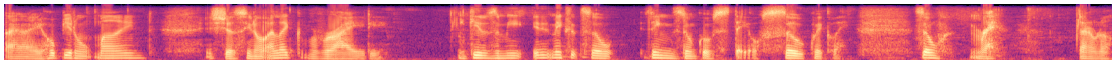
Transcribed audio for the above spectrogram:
I hope you don't mind. It's just, you know, I like variety. It gives me, it makes it so things don't go stale so quickly. So, right. I don't know.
